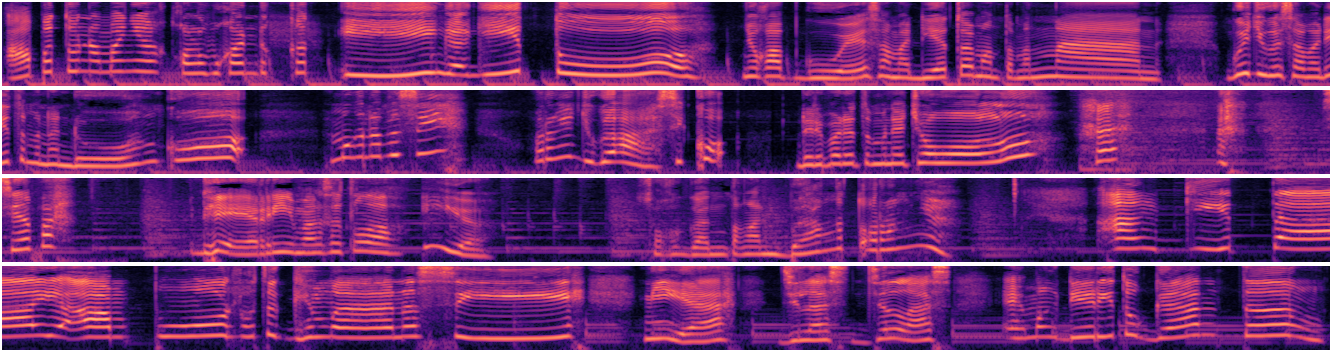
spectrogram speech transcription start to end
Apa tuh namanya kalau bukan deket? Ih, nggak gitu. Nyokap gue sama dia tuh emang temenan. Gue juga sama dia temenan doang kok. Emang kenapa sih? Orangnya juga asik kok. Daripada temennya cowok lo. Siapa? Derry maksud lo? Iya. So kegantengan banget orangnya. Anggita, ya ampun, lo tuh gimana sih? Nih ya, jelas-jelas emang Derry tuh ganteng.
